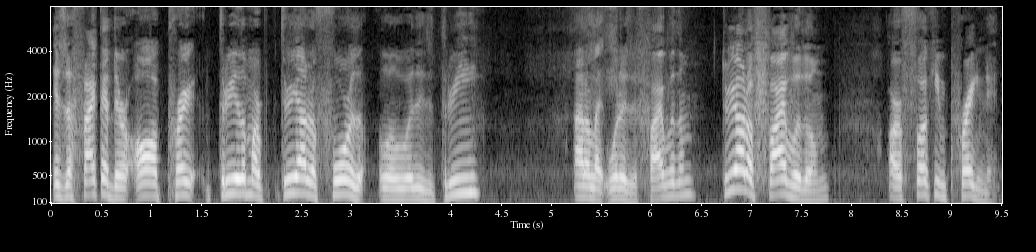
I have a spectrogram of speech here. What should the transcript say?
is the fact that they're all pre- three of them are three out of four. Well, what is it? Three out of like what is it? Five of them. Three out of five of them are fucking pregnant.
